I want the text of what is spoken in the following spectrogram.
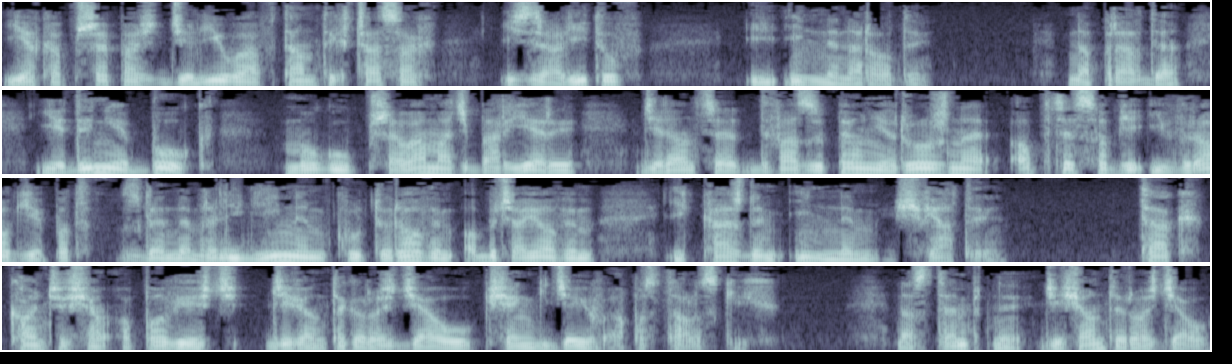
jaka przepaść dzieliła w tamtych czasach Izraelitów i inne narody. Naprawdę, jedynie Bóg mógł przełamać bariery dzielące dwa zupełnie różne, obce sobie i wrogie pod względem religijnym, kulturowym, obyczajowym i każdym innym światy. Tak kończy się opowieść dziewiątego rozdziału Księgi Dziejów Apostolskich. Następny, dziesiąty rozdział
